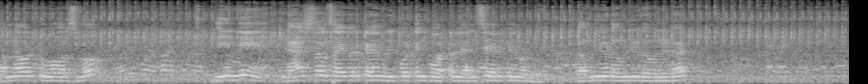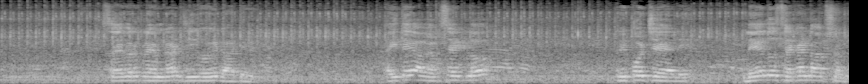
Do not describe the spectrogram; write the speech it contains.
వన్ అవర్ టూ అవర్స్లో దీన్ని national cyber crime reporting portal NCRP అని ఉంది. WWW dot cyber crime dot GOV dot in అయితే ఆ వెబ్సైట్లో రిపోర్ట్ చేయాలి. లేదు second option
